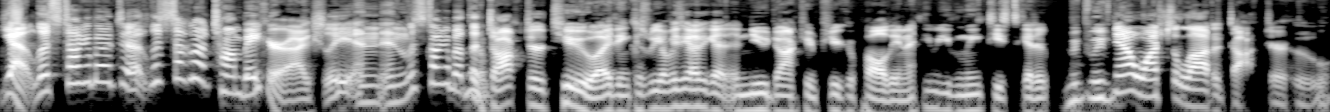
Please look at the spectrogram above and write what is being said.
yeah, let's talk about uh, let's talk about Tom Baker actually, and and let's talk about the Yeah. Doctor too. I think because we always got to get a new Doctor in Peter Capaldi, and I think we can link these together. We've, we've now watched a lot of Doctor Who,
